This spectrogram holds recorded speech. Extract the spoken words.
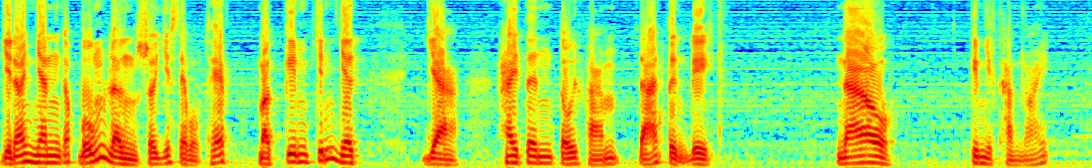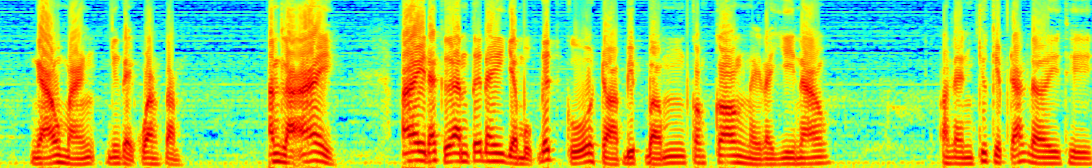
vì nó nhanh gấp 4 lần so với xe bọc thép mà Kim Chính Nhật và hai tên tội phạm đã từng đi. Nào, Kim Nhật Thành nói. Ngạo mạn nhưng đầy quan tâm. Anh là ai? Ai đã cử anh tới đây và mục đích của trò biệp bậm con con này là gì nào? Olen chưa kịp trả lời thì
